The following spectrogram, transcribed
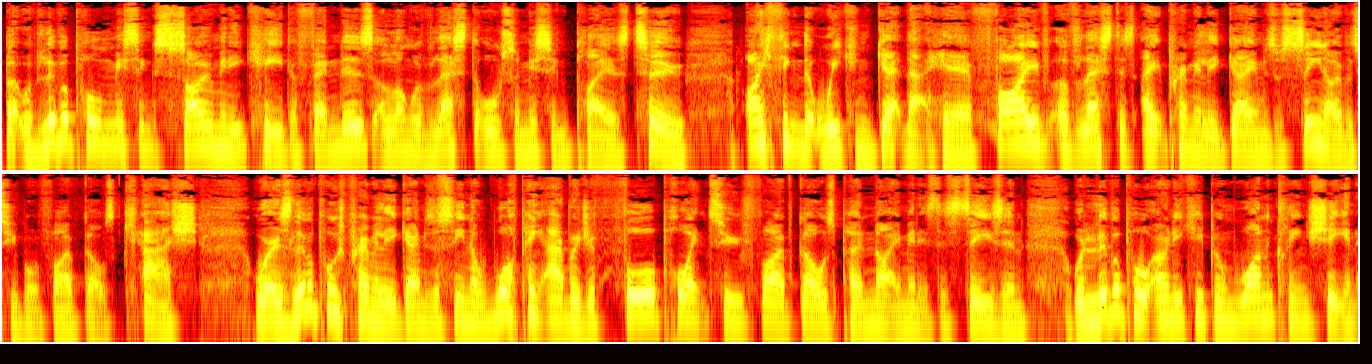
But with Liverpool missing so many key defenders, along with Leicester also missing players too, I think that we can get that here. Five of Leicester's eight Premier League games have seen over 2.5 goals cash, whereas Liverpool's Premier League games have seen a whopping average of 4.25 goals per 90 minutes this season, with Liverpool only keeping one clean sheet in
